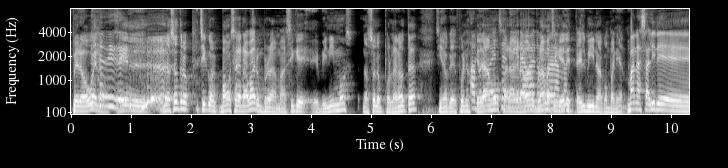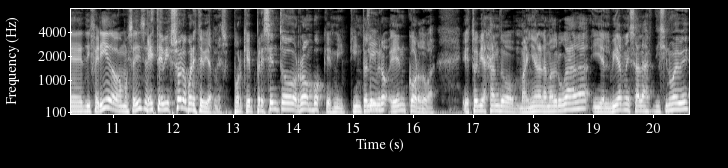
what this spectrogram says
Pero bueno, él- nosotros, chicos, vamos a grabar un programa, así que eh, vinimos, no solo por la nota, sino que después nos Aprovechan quedamos para y grabar graban un un programa, así que él, vino a acompañarnos. ¿Van a salir eh, diferido, como se dice? Este, vi- solo por este viernes, porque presento Rombos, que es mi quinto Sí. libro, en Córdoba. Estoy viajando mañana a la madrugada y el viernes a las 19,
